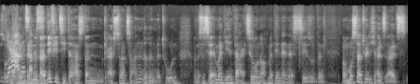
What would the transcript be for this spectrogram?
So, ja, ne? Wenn, wenn du da Defizite hast, dann greifst du halt zu anderen Methoden. Und es ist ja immer die Interaktion auch mit den NSC. So, denn man muss natürlich als, als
